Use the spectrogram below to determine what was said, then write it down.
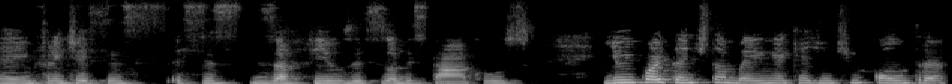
é, em frente a esses, esses desafios, esses obstáculos. E o importante também é que a gente encontra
